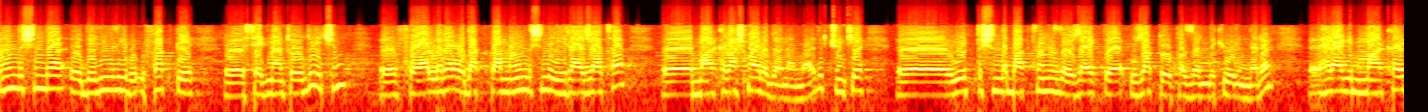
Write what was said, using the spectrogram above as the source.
onun dışında e, dediğimiz gibi ufak bir e, segment olduğu için e, fuarlara odaklanmanın dışında ihracata e, markalaşmayla da önem verdik. Çünkü e, yurt dışında baktığınızda özellikle uzak doğu pazarındaki ürünlere e, herhangi bir marka e,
